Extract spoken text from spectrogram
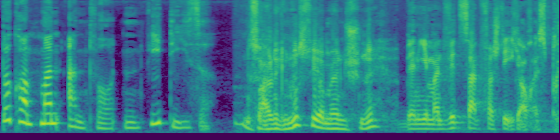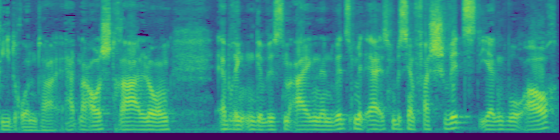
bekommt man Antworten wie diese. Das ist eigentlich ein lustiger Mensch, nicht? Wenn jemand Witz hat, verstehe ich auch Esprit drunter. Er hat eine Ausstrahlung, er bringt einen gewissen eigenen Witz mit, er ist ein bisschen verschwitzt irgendwo auch.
